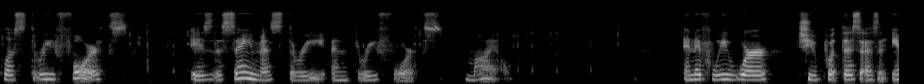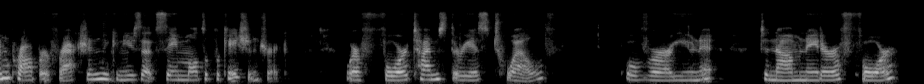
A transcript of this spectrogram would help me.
plus 3 fourths is the same as 3 and 3 fourths mile. And if we were to put this as an improper fraction, we can use that same multiplication trick, where 4 times 3 is 12 over our unit denominator of 4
